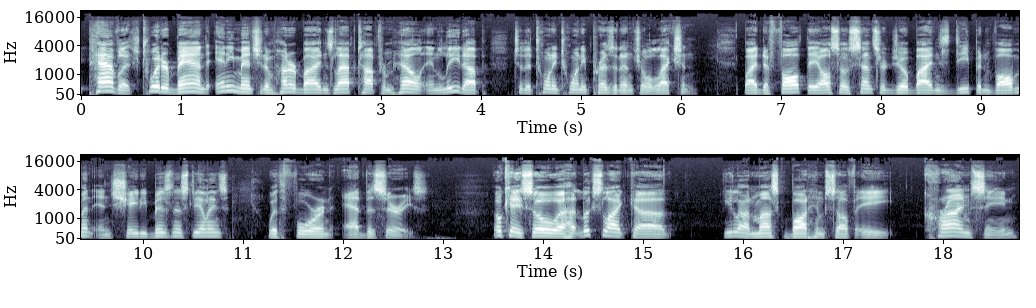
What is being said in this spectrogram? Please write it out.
Pavlich, Twitter banned any mention of Hunter Biden's laptop from hell in lead up to the 2020 presidential election. By default, they also censored Joe Biden's deep involvement in shady business dealings with foreign adversaries. Okay, so uh, it looks like uh, Elon Musk bought himself a crime scene,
